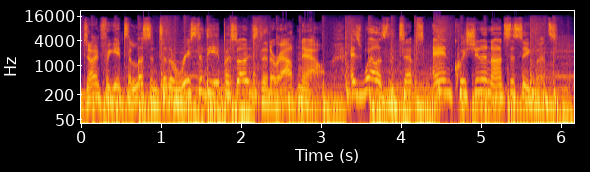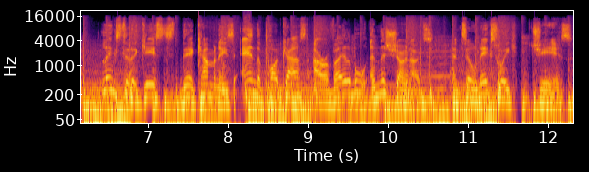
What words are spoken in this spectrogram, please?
Don't forget to listen to the rest of the episodes that are out now, as well as the tips and question and answer segments. Links to the guests, their companies, and the podcast are available in the show notes. Until next week, cheers.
